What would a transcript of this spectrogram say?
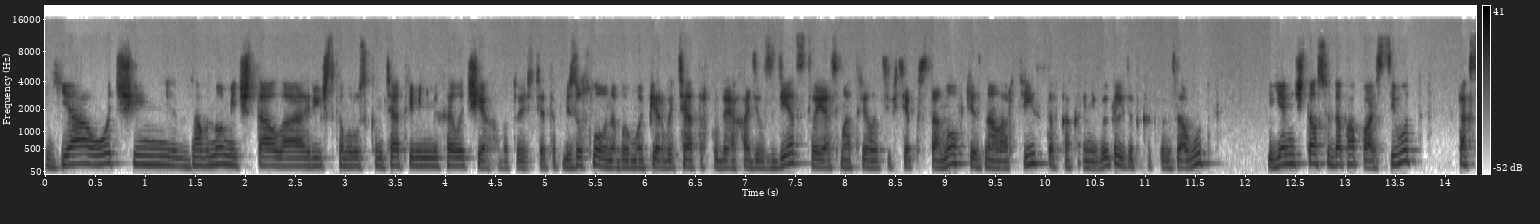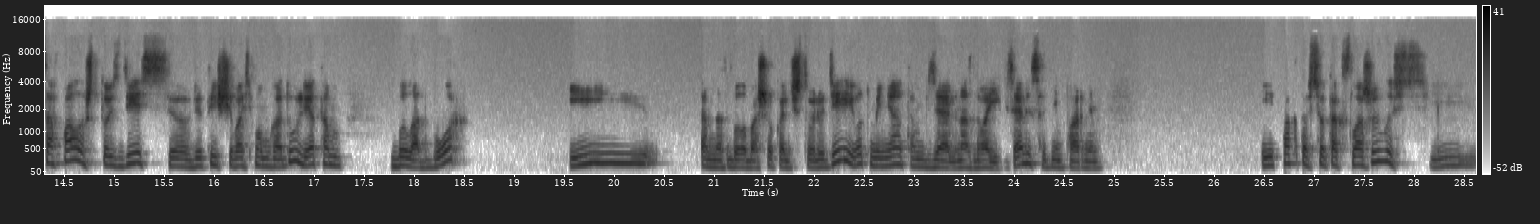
я очень давно мечтал о Рижском русском театре имени Михаила Чехова. То есть это, безусловно, был мой первый театр, куда я ходил с детства. Я смотрел эти все постановки, знал артистов, как они выглядят, как их зовут. И я мечтал сюда попасть. И вот так совпало, что здесь э, в 2008 году летом был отбор, и там у нас было большое количество людей, и вот меня там взяли, нас двоих взяли с одним парнем. И как-то все так сложилось, и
